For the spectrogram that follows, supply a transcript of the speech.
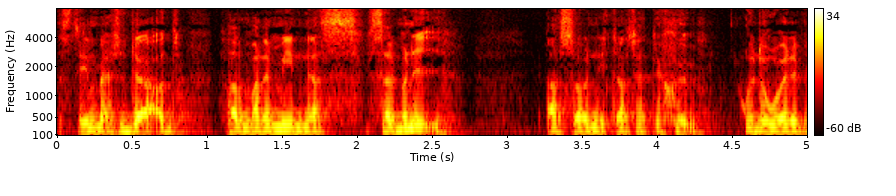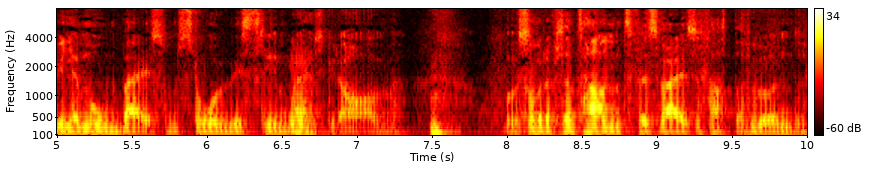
Strindbergs död, så hade man en minnesceremoni, alltså 1937. Och då är det Vilhelm Moberg som står vid Strindbergs grav som representant för Sveriges författarförbund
